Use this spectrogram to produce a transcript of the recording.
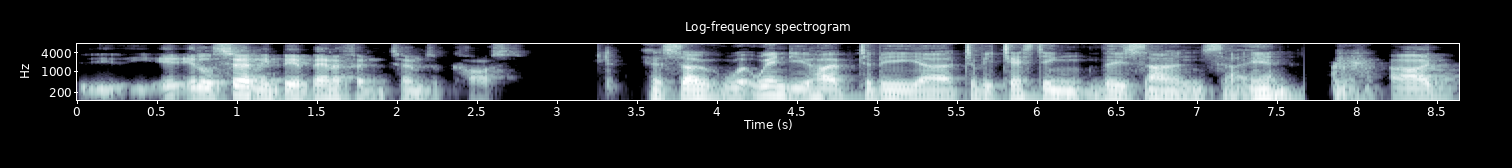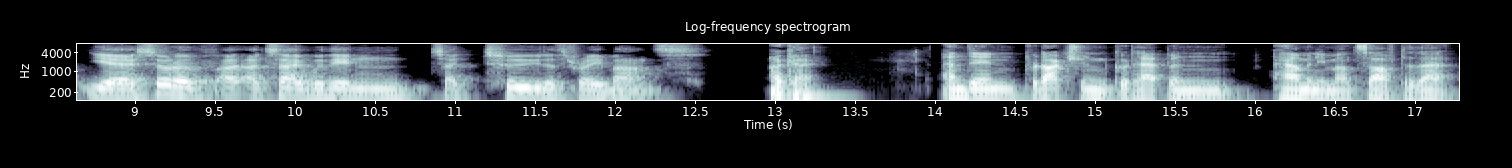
it, will certainly be a benefit in terms of cost. Yeah, so w- when do you hope to be uh, to be testing these zones, uh, Ian? Uh, yeah, sort of. I'd say within say two to three months. Okay, and then production could happen. How many months after that?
